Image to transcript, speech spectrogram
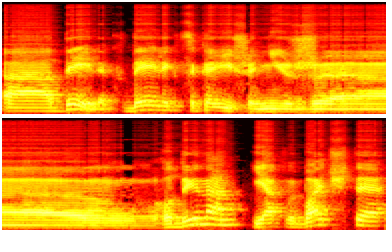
А, Дейлік. Дейлік цікавіше, ніж е, година. Як ви бачите,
